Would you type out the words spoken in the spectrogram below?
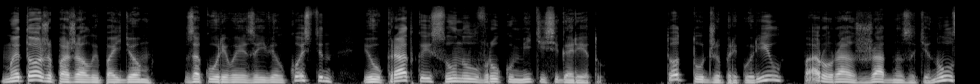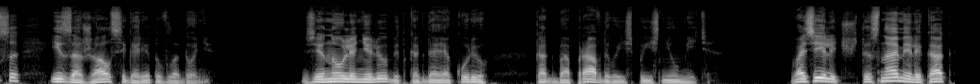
Мы тоже, пожалуй, пойдем», — закуривая, заявил Костин и украдкой сунул в руку Мити сигарету. Тот тут же прикурил, пару раз жадно затянулся и зажал сигарету в ладони. Зинуля не любит, когда я курю, как бы оправдываясь, пояснил Митя. Василич, ты с нами или как?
